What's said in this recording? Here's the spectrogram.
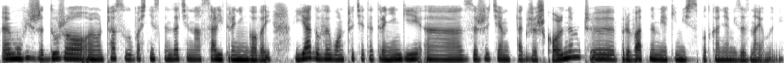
E, Mówisz, że dużo e, czasu właśnie spędzacie na sali treningowej. Jak wy łączycie te treningi e, z życiem także szkolnym, czy prywatnym, jakimiś spotkaniami ze znajomymi?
